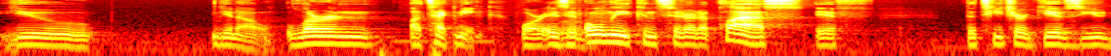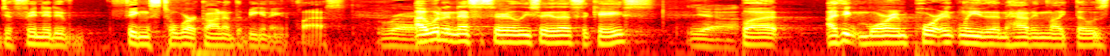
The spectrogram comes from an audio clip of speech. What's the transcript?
you, you know, learn a technique? Or is it only considered a class if the teacher gives you definitive things to work on at the beginning of class? Right. I wouldn't necessarily say that's the case, yeah. but I think more importantly than having like those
